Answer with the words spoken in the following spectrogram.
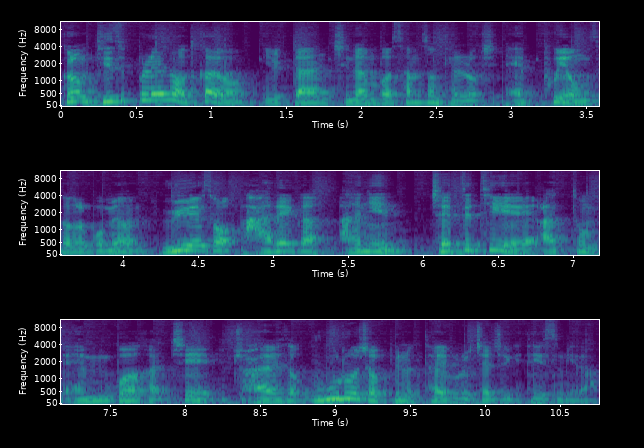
그럼 디스플레이는 어떨까요? 일단 지난번 삼성 갤럭시 F 영상을 보면 위에서 아래가 아닌 ZT의 아톰 M과 같이 좌에서 우로 접히는 타입으로 제작이 되어 있습니다.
